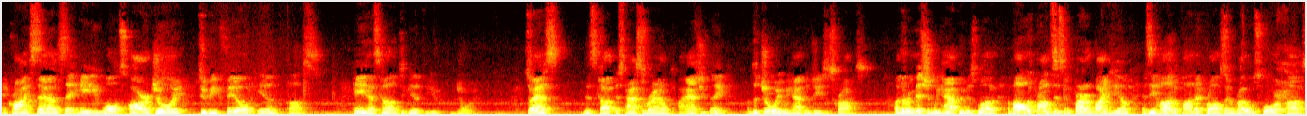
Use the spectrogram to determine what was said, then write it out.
And Christ says that He wants our joy to be filled in us. He has come to give you joy. So as this cup is passed around, I ask you think, of the joy we have in Jesus Christ, of the remission we have through his blood, of all the promises confirmed by him as he hung upon that cross and rose for us.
